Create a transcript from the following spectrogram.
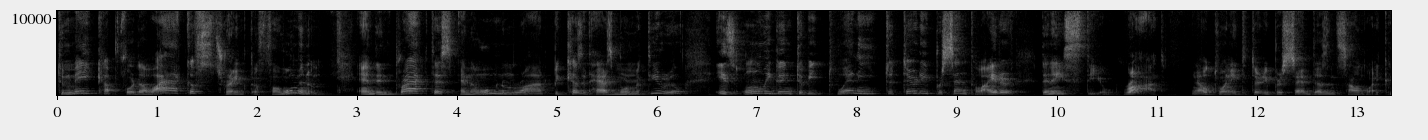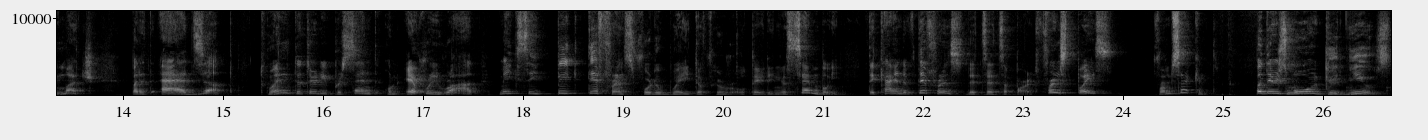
to make up for the lack of strength of aluminum. And in practice, an aluminum rod, because it has more material, is only going to be 20 to 30% lighter than a steel rod. Now, 20 to 30% doesn't sound like much, but it adds up. 20 to 30% on every rod makes a big difference for the weight of your rotating assembly. The kind of difference that sets apart first place from second. But there's more good news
